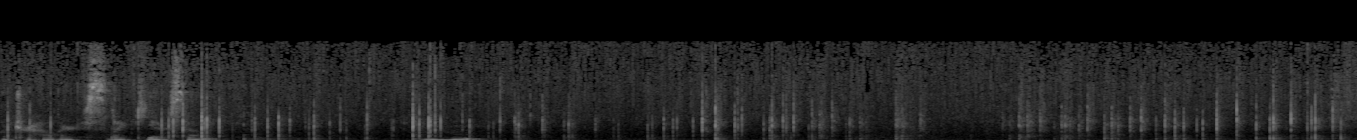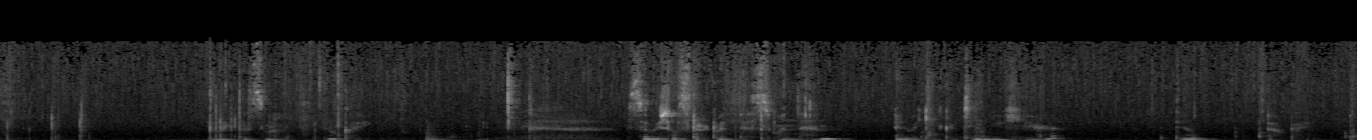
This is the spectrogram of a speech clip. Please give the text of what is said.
for travelers like yourself. Mm-hmm. You like this one? Okay. So we shall start with this one then, and we can continue here. Still? Okay.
